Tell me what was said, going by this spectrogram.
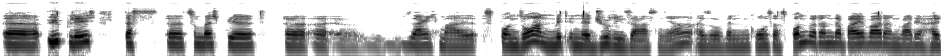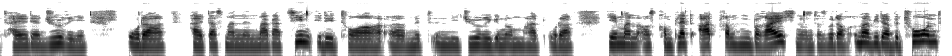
äh, üblich, dass äh, zum Beispiel äh, äh, sage ich mal, Sponsoren mit in der Jury saßen, ja. Also wenn ein großer Sponsor dann dabei war, dann war der halt Teil der Jury. Oder halt, dass man einen Magazineditor äh, mit in die Jury genommen hat oder jemanden aus komplett artfremden Bereichen. Und das wird auch immer wieder betont,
